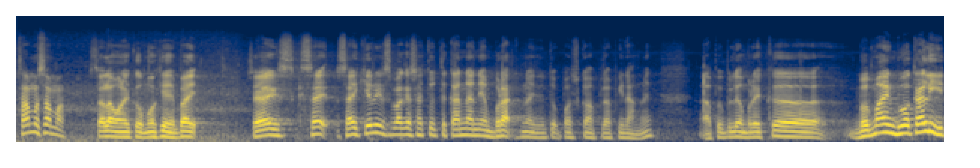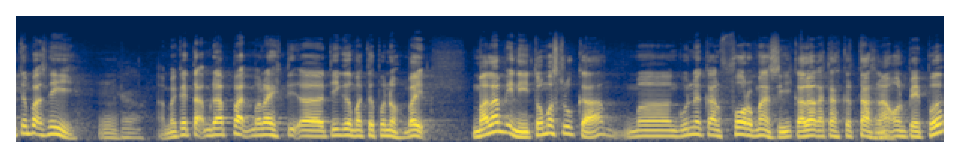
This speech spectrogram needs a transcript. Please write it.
Sama-sama. Assalamualaikum. Okey, baik. Saya, saya saya kira ini sebagai satu tekanan yang berat sebenarnya untuk pasukan Pulau Pinang eh. Apabila mereka bermain dua kali di tempat sendiri. Hmm. Mereka tak mendapat meraih uh, tiga mata penuh. Baik. Malam ini Thomas Luka menggunakan formasi kalau atas kertas hmm. on paper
